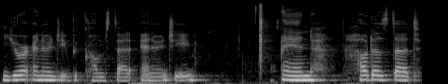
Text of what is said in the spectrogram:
your energy becomes that energy. And how does that?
